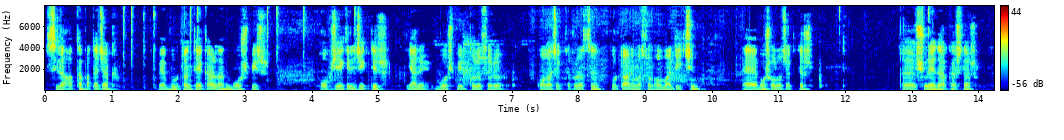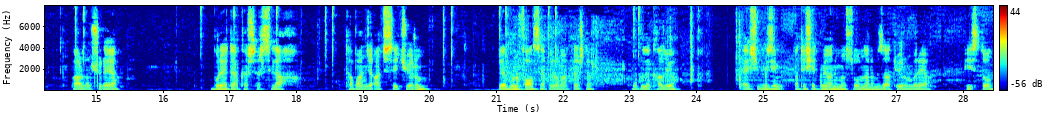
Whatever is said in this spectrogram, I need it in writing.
silahı kapatacak ve buradan tekrardan boş bir objeye gelecektir. Yani boş bir klasörü olacaktır burası. Burada animasyon olmadığı için e, boş olacaktır. E, şuraya da arkadaşlar pardon şuraya buraya da arkadaşlar silah tabanca aç seçiyorum. Ve bunu false yapıyorum arkadaşlar. Bu burada kalıyor. E, şimdi bizim ateş etme animasyonlarımızı atıyorum buraya. Pistol.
